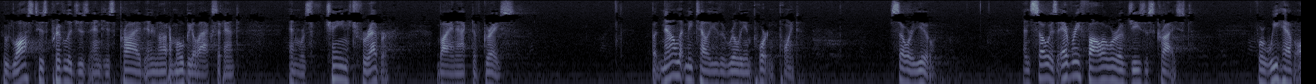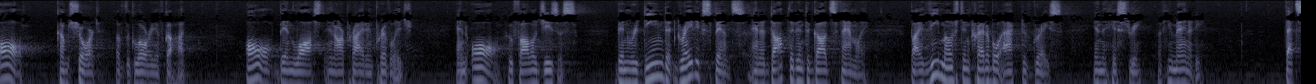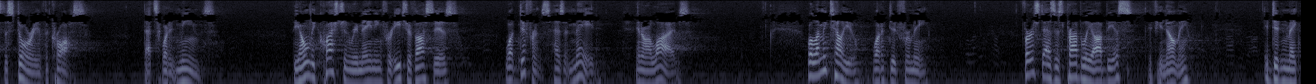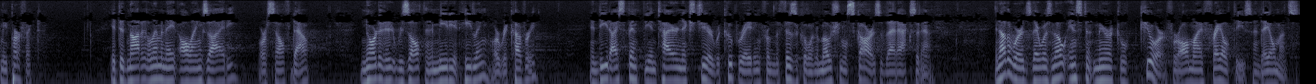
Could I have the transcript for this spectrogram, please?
who lost his privileges and his pride in an automobile accident, and was changed forever by an act of grace. But now let me tell you the really important point. So are you. And so is every follower of Jesus Christ. For we have all come short of the glory of God, all been lost in our pride and privilege, and all who follow Jesus been redeemed at great expense and adopted into God's family by the most incredible act of grace in the history of humanity. That's the story of the cross. That's what it means. The only question remaining for each of us is what difference has it made in our lives? Well, let me tell you what it did for me. First, as is probably obvious if you know me, it didn't make me perfect. It did not eliminate all anxiety or self doubt, nor did it result in immediate healing or recovery. Indeed, I spent the entire next year recuperating from the physical and emotional scars of that accident. In other words, there was no instant miracle cure for all my frailties and ailments.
